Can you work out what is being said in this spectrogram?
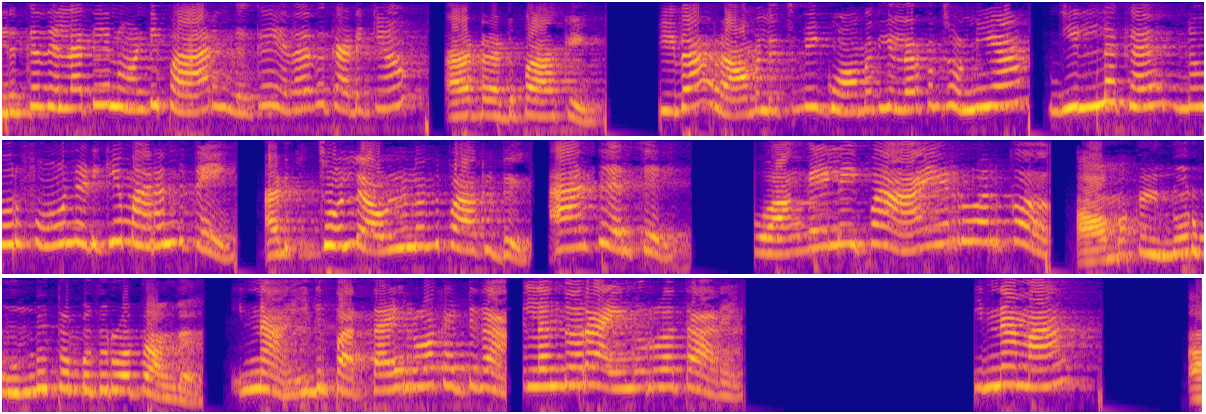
இருக்குது எல்லாத்தையும் நோண்டி பாருங்க ஏதாவது கிடைக்கும்? ஆட்டாட்டு பாக்கேன். இதான் ராமலட்சுமி கோமதி எல்லாருக்கும் சொன்னியா? இல்லக்க நான் ஒரு போன் அடிக்க மறந்துட்டேன். அடிச்சு சொல்லு அவளுல இருந்து பாக்கட்டு ஆ சரி சரி. உங்க கையில இப்ப ஆயிரம் ரூபா இருக்கும் ஆமாக்கா இன்னொரு முன்னூத்தம்பது ரூபா தாங்க. என்ன இது பத்தாயிரம் ரூபா கட்டுதான் இல்ல இந்த ஒரு ஐநூறு ரூபா தாரேன். என்னம்மா ஆ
